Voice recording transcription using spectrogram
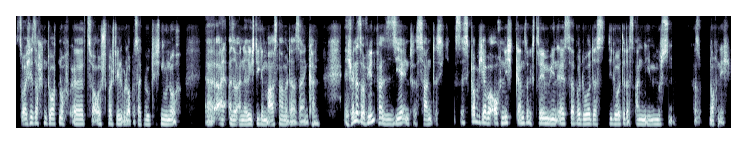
Solche Sachen dort noch, äh, zur Auswahl stehen oder ob das halt wirklich nur noch, äh, also eine richtige Maßnahme da sein kann. Ich finde das auf jeden Fall sehr interessant. Es es ist, glaube ich, aber auch nicht ganz so extrem wie in El Salvador, dass die Leute das annehmen müssen. Also, noch nicht.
